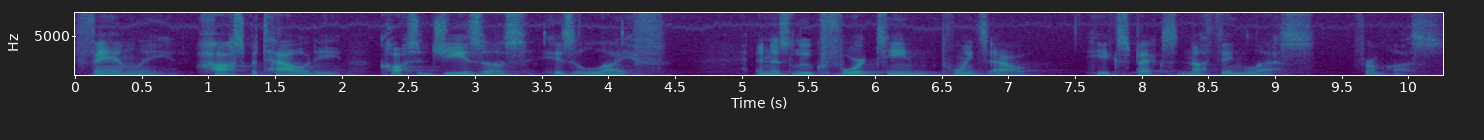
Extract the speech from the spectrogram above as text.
family. Hospitality cost Jesus his life. And as Luke 14 points out, he expects nothing less from us.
